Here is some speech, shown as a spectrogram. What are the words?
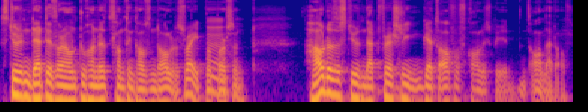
student debt is around 200 something thousand dollars right per person. How does a student that freshly gets off of college pay all that off?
